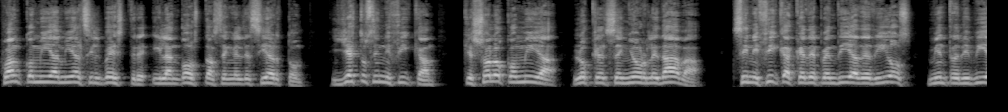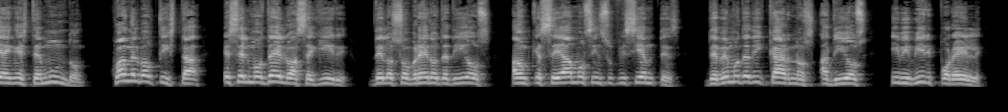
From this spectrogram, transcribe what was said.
Juan comía miel silvestre y langostas en el desierto, y esto significa que solo comía lo que el Señor le daba. Significa que dependía de Dios mientras vivía en este mundo. Juan el Bautista es el modelo a seguir de los obreros de Dios. Aunque seamos insuficientes, debemos dedicarnos a Dios y vivir por Él.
